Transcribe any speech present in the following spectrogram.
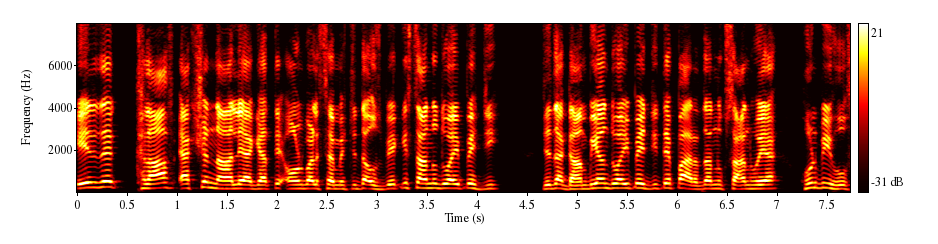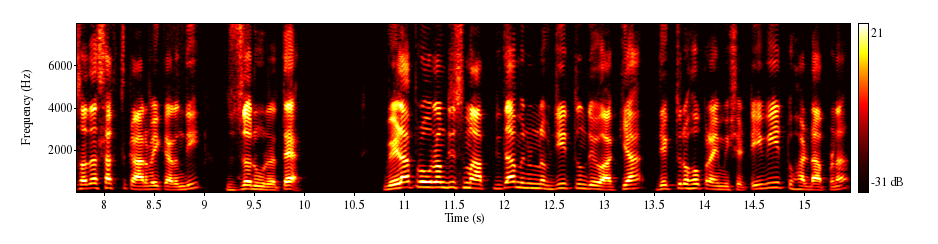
ਇਹਦੇ ਖਿਲਾਫ ਐਕਸ਼ਨ ਨਾ ਲਿਆ ਗਿਆ ਤੇ ਆਉਣ ਵਾਲੇ ਸਮੇਂ 'ਚ ਜਿੱਦਾਂ ਉਜ਼ਬੇਕਿਸਤਾਨ ਨੂੰ ਦਵਾਈ ਭੇਜੀ ਜਿੱਦਾਂ ਗਾਂਬੀਆ ਨੂੰ ਦਵਾਈ ਭੇਜੀ ਤੇ ਭਾਰਤ ਦਾ ਨੁਕਸਾਨ ਹੋਇਆ ਹੁਣ ਵੀ ਹੋ ਸਕਦਾ ਸਖਤ ਕਾਰਵਾਈ ਕਰਨ ਦੀ ਜ਼ਰੂਰਤ ਹੈ। ਵੇਲਾ ਪ੍ਰੋਗਰਾਮ ਦੀ ਸਮਾਪਤੀ ਦਾ ਮੈਨੂੰ ਨਵਜੀਤ ਨੂੰ ਦਿਓ ਆਗਿਆ। ਦੇਖਦੇ ਰਹੋ ਪ੍ਰਾਈਮ ਮਿਸ਼ਨ ਟੀਵੀ ਤੁਹਾਡਾ ਆਪਣਾ,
